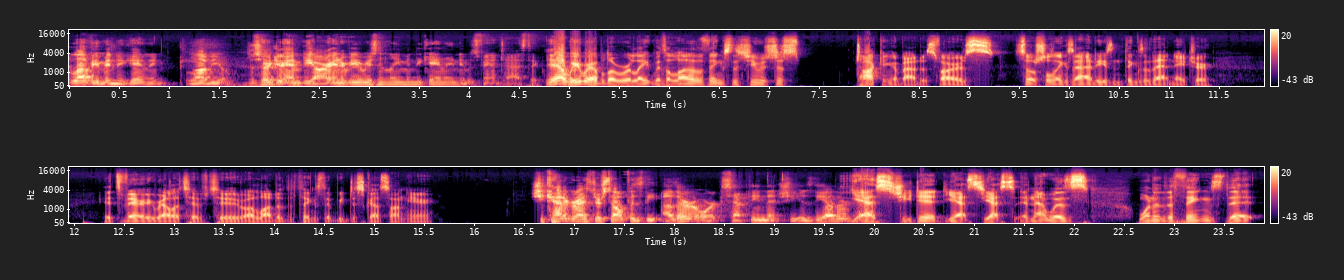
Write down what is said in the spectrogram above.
Love you, Mindy Kaling. Love you. Just heard your NPR interview recently, Mindy Kaling. It was fantastic. Yeah, we were able to relate with a lot of the things that she was just talking about as far as social anxieties and things of that nature. It's very relative to a lot of the things that we discuss on here. She categorized herself as the other or accepting that she is the other. Yes, she did. Yes, yes. And that was one of the things that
